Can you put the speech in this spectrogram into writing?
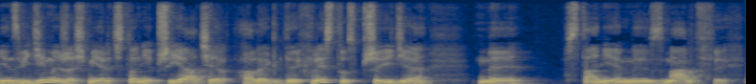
Więc widzimy, że śmierć to nie przyjaciel, ale gdy Chrystus przyjdzie, my wstaniemy z martwych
